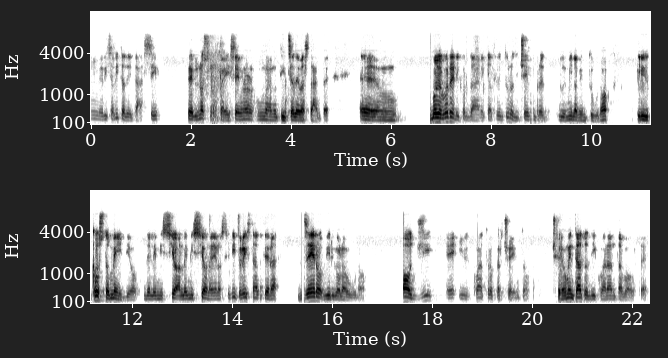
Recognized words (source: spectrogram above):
mm, risalita dei tassi per il nostro paese è una, una notizia devastante. Eh, vorrei ricordare che al 31 dicembre 2021 il costo medio all'emissione dei nostri titoli di Stato era 0,1. Oggi è il 4% cioè è aumentato di 40 volte.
